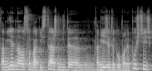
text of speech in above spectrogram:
tam jedna osoba, jakiś strażnik te, tam jedzie te kupony puścić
